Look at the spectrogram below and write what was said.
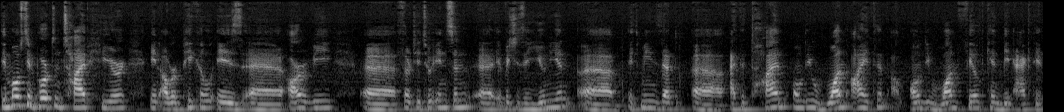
the most important type here in our pickle is uh, RV uh, 32 INSEN, uh, which is a union. Uh, it means that uh, at the time only one item, only one field can be active.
